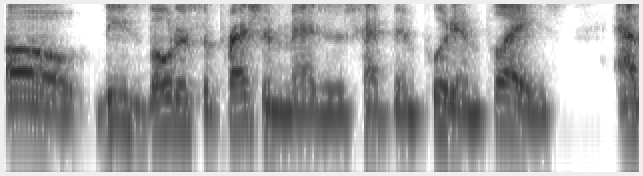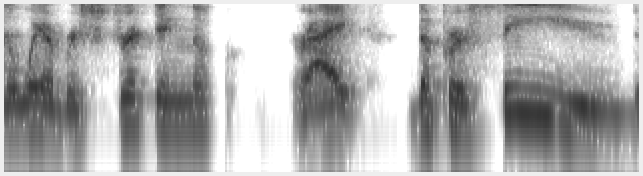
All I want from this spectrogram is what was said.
oh, these voter suppression measures have been put in place as a way of restricting the right? The perceived,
